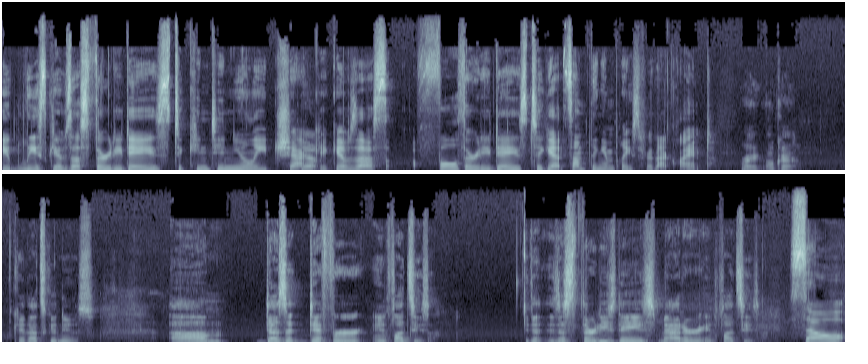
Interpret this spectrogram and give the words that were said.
at least gives us 30 days to continually check Yeah. it gives us a full 30 days to get something in place for that client Right. Okay. Okay, that's good news. Um, does it differ in flood season? Does 30 days matter in flood season? So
